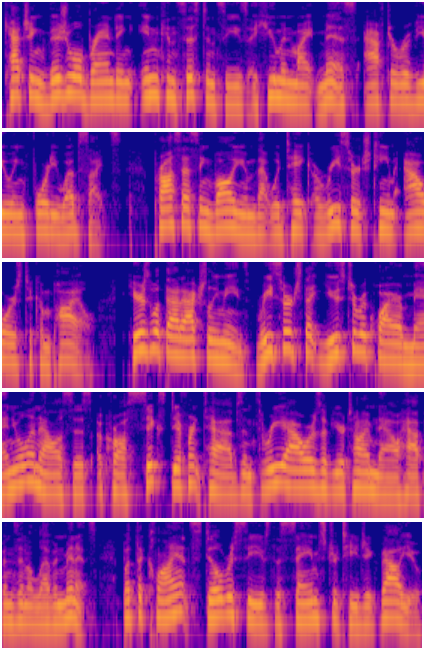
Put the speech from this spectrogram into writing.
catching visual branding inconsistencies a human might miss after reviewing 40 websites, processing volume that would take a research team hours to compile Here's what that actually means. Research that used to require manual analysis across six different tabs and three hours of your time now happens in 11 minutes, but the client still receives the same strategic value.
